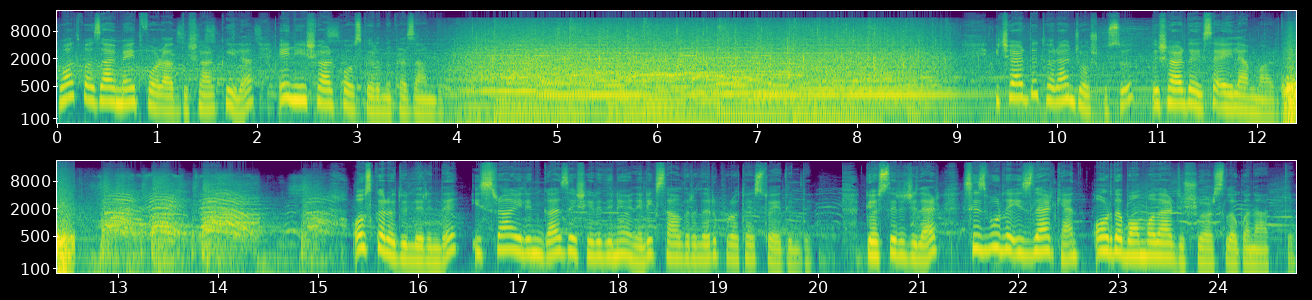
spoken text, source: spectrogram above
What Was I Made For adlı şarkıyla en iyi şarkı Oscar'ını kazandı. İçeride tören coşkusu, dışarıda ise eylem vardı. Oscar ödüllerinde İsrail'in Gazze şeridine yönelik saldırıları protesto edildi. Göstericiler siz burada izlerken orada bombalar düşüyor sloganı attı.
